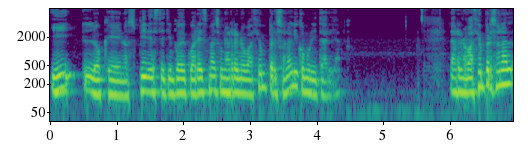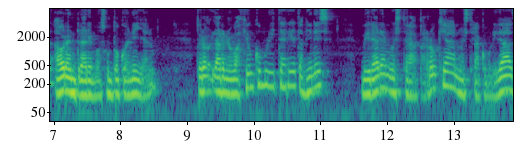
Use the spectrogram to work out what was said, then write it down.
y lo que nos pide este tiempo de cuaresma es una renovación personal y comunitaria. La renovación personal, ahora entraremos un poco en ella, ¿no? Pero la renovación comunitaria también es mirar a nuestra parroquia, a nuestra comunidad,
